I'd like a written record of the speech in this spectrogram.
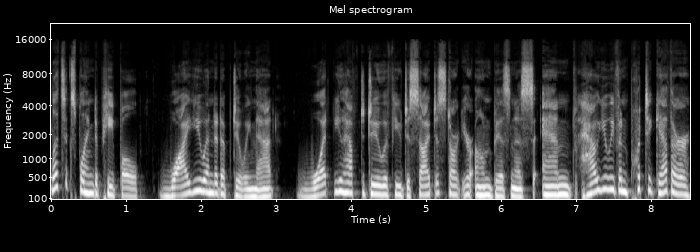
Let's explain to people why you ended up doing that, what you have to do if you decide to start your own business, and how you even put together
